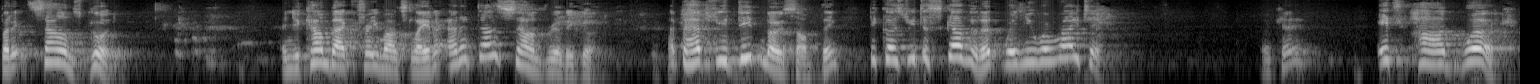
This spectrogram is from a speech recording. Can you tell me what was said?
but it sounds good. And you come back three months later, and it does sound really good. And perhaps you did know something, because you discovered it when you were writing. Okay? It's hard work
